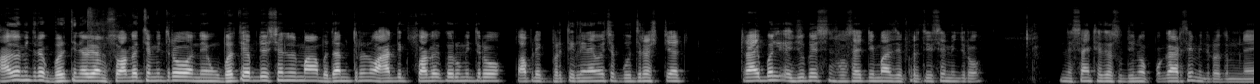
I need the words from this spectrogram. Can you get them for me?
હાલો મિત્રો ભરતી નવીમાં સ્વાગત છે મિત્રો, અને હું ભરતી અપડેટ ચેનલમાં બધા મિત્રોનું હાર્દિક સ્વાગત કરું મિત્રો. તો આપણે એક ભરતી લઈને આવ્યો છે, ગુજરાત સ્ટેટ ટ્રાઇબલ એજ્યુકેશન સોસાયટીમાં જે ભરતી છે મિત્રો. અને સાઠ હજાર સુધીનો પગાર છે મિત્રો, તમને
